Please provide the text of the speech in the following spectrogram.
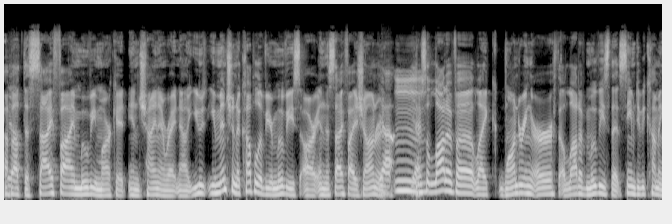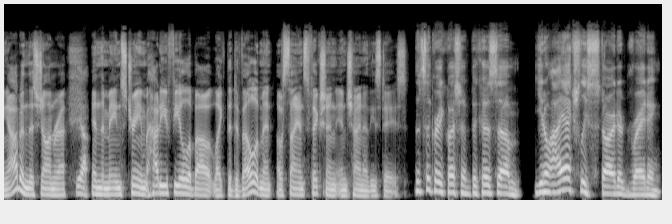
about the sci-fi movie market in China right now. You you mentioned a couple of your movies are in the sci-fi genre. Yeah. Mm. There's a lot of uh like Wandering Earth, a lot of movies that seem to be coming out in this genre Yeah. in the mainstream. How do you feel about like the development of science fiction in China these days? That's a great question because, um, you know, I actually started writing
